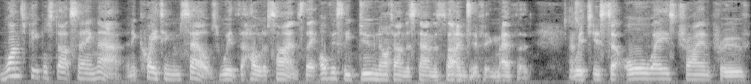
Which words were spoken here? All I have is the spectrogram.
once people start saying that and equating themselves with the whole of science, they obviously do not understand the scientific method, That's which is to always try and prove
